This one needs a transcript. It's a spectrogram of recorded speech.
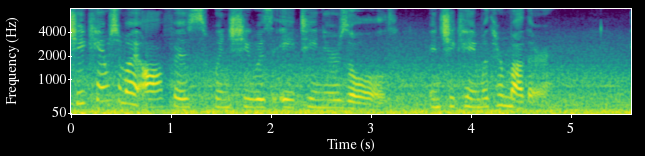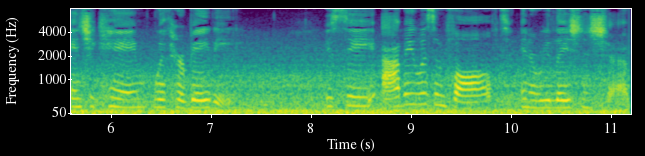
She came to my office when she was 18 years old, and she came with her mother, and she came with her baby. You see, Abby was involved in a relationship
